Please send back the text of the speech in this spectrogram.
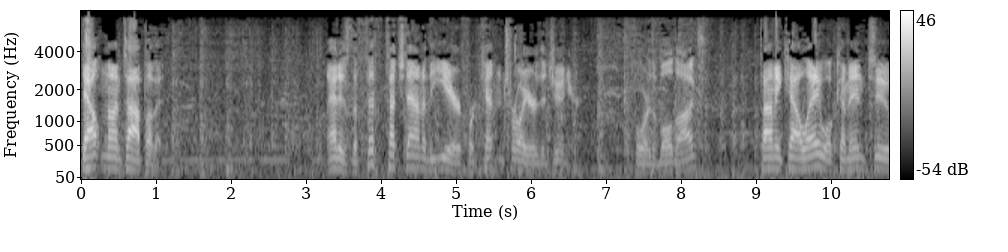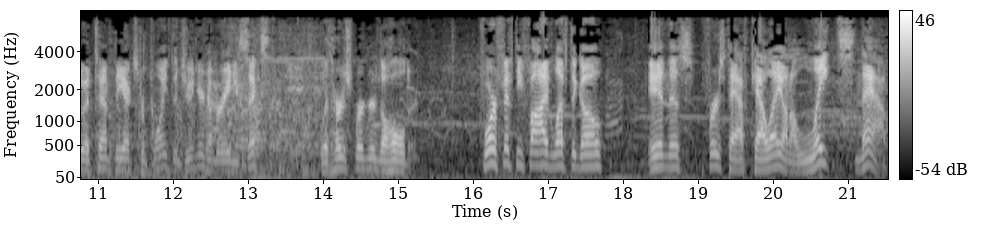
Dalton on top of it. That is the fifth touchdown of the year for Kenton Troyer, the junior, for the Bulldogs. Tommy Calais will come in to attempt the extra point, the junior, number 86, with Hirschberger, the holder. 4.55 left to go in this first half. Calais on a late snap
